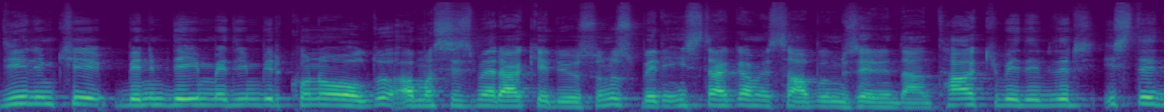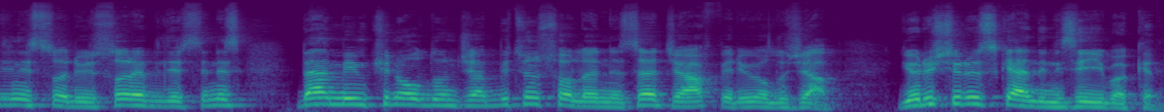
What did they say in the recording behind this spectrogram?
Diyelim ki benim değinmediğim bir konu oldu ama siz merak ediyorsunuz. Beni Instagram hesabım üzerinden takip edebilir. İstediğiniz soruyu sorabilirsiniz. Ben mümkün olduğunca bütün sorularınıza cevap veriyor olacağım. Görüşürüz kendinize iyi bakın.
